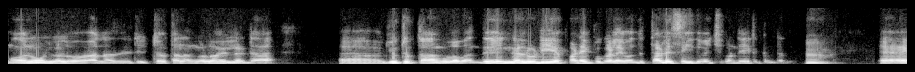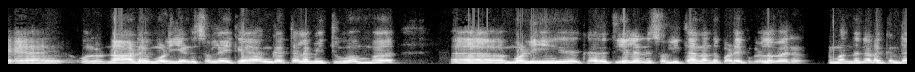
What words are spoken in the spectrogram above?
முகநூல்களோ அல்லது டிக்டாக் தளங்களோ இல்ல அஹ், யூடியூப் தளங்களோ வந்து எங்களுடைய படைப்புகளை வந்து தடை செய்து வச்சு கொண்டே இருக்கின்றது ஒரு நாடு மொழி என்று சொல்லிக்க அங்க தலைமைத்துவம் மொழி கருத்தியல் என்று சொல்லித்தான் அந்த படைப்புகள்ல வரும். அந்த நடக்கின்ற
